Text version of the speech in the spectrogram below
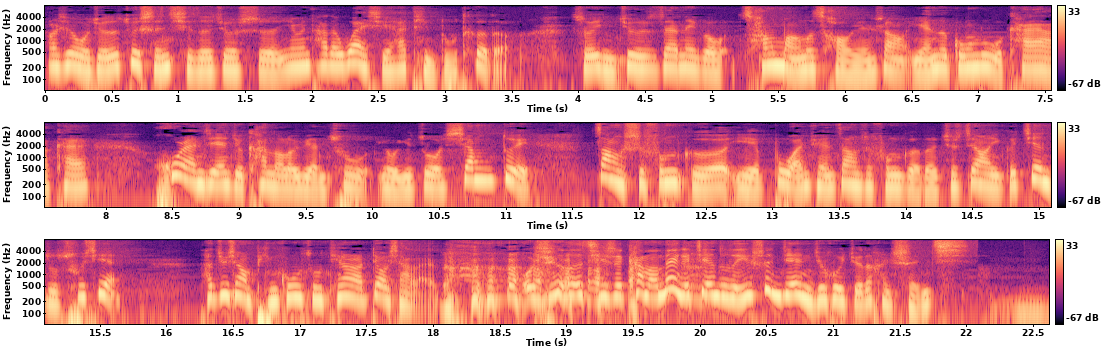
而且我觉得最神奇的就是，因为它的外形还挺独特的，所以你就是在那个苍茫的草原上，沿着公路开啊开，忽然间就看到了远处有一座相对藏式风格也不完全藏式风格的，就这样一个建筑出现。它就像凭空从天上掉下来的，我觉得其实看到那个建筑的一瞬间，你就会觉得很神奇。嗯，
